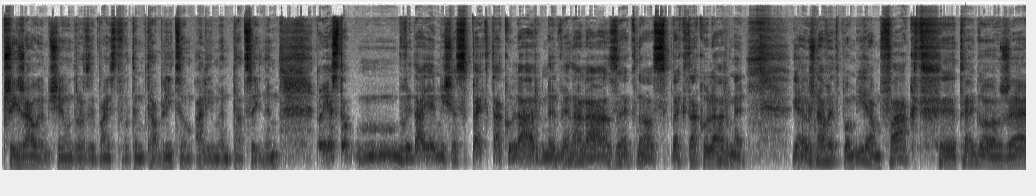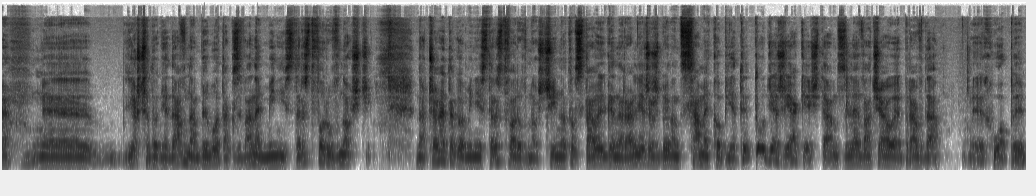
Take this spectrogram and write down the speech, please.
przyjrzałem się, drodzy Państwo, tym tablicom alimentacyjnym. No, jest to, mm, wydaje mi się, spektakularny wynalazek. No, spektakularny. Ja już nawet pomijam fakt e, tego, że e, jeszcze do niedawna było tak zwane Ministerstwo Równości. Na czele tego Ministerstwa Równości, no to stały generalnie rzecz biorąc same kobiety, tudzież jakieś tam zlewaciałe, prawda, e, chłopy,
